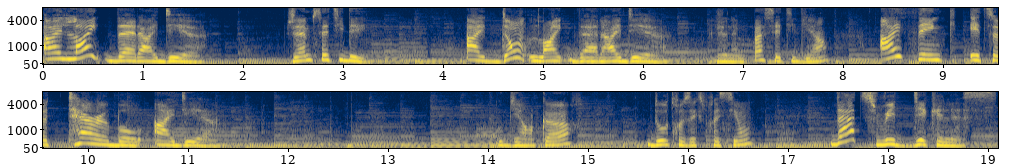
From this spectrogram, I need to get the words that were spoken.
I like that idea. J'aime cette idée. I don't like that idea. Je n'aime pas cette idée. I think it's a terrible idea. Ou bien encore, d'autres expressions. That's ridiculous.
